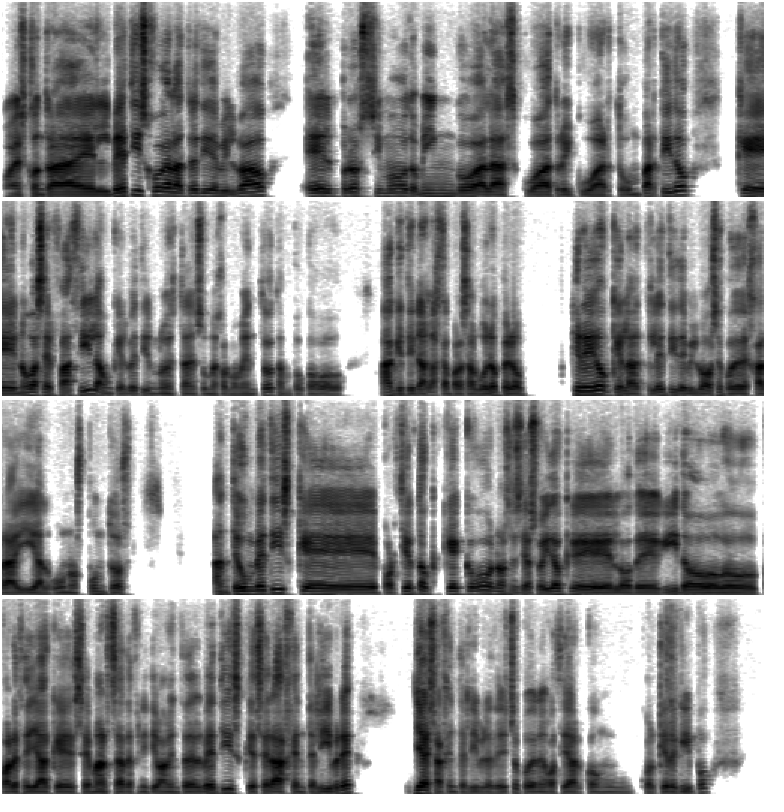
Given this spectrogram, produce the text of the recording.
Pues contra el Betis juega el Atleti de Bilbao el próximo domingo a las cuatro y cuarto. Un partido que no va a ser fácil, aunque el Betis no está en su mejor momento, tampoco hay que tirar las cámaras al vuelo, pero creo que el Atleti de Bilbao se puede dejar ahí algunos puntos ante un Betis que, por cierto, Keco, no sé si has oído que lo de Guido parece ya que se marcha definitivamente del Betis, que será agente libre. Ya es agente libre, de hecho, puede negociar con cualquier equipo.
